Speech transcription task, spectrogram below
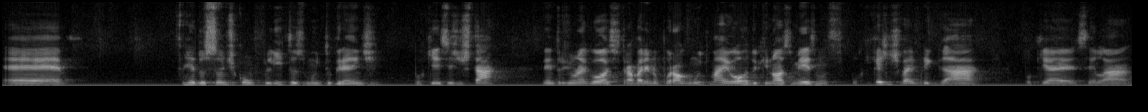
é, redução de conflitos muito grande, porque se a gente está dentro de um negócio trabalhando por algo muito maior do que nós mesmos, por que, que a gente vai brigar? Porque, é, sei lá,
